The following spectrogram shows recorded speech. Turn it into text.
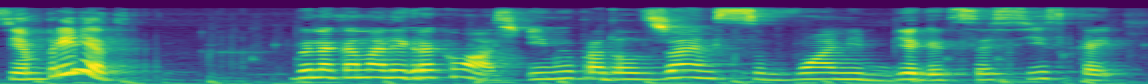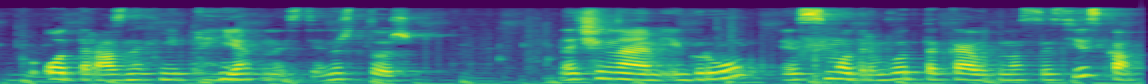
Всем привет! Вы на канале Игрокваш, и мы продолжаем с вами бегать сосиской от разных неприятностей. Ну что ж, начинаем игру и смотрим. Вот такая вот у нас сосиска.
